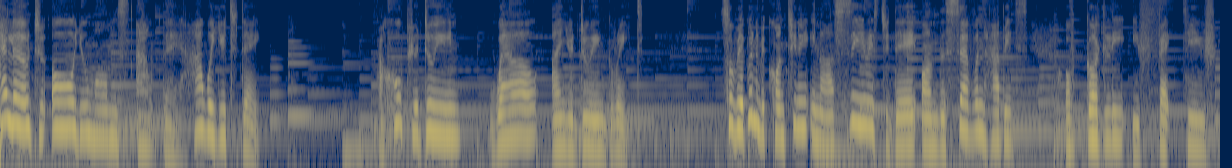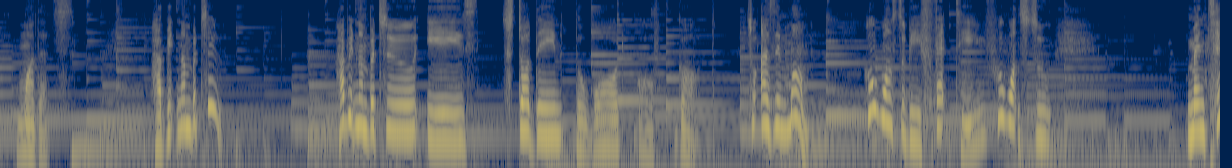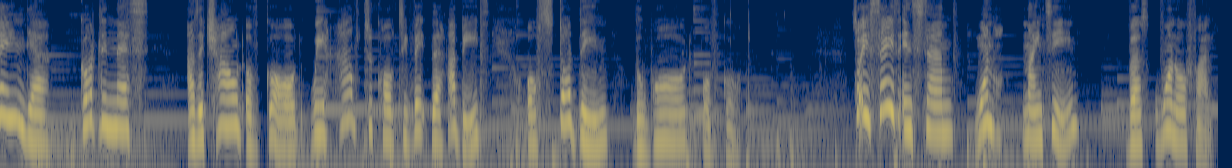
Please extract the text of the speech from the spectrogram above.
Hello to all you moms out there. How are you today? I hope you're doing well and you're doing great. So, we're going to be continuing in our series today on the seven habits of godly, effective mothers. Habit number two. Habit number two is studying the Word of God. So, as a mom who wants to be effective, who wants to maintain their godliness as a child of God, we have to cultivate the habit of studying the Word of God. So it says in Psalm 119, verse 105,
